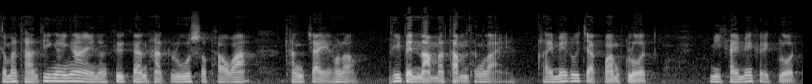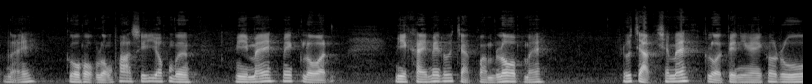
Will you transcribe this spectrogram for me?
กรรมฐานที่ง่ายๆนะคือการหัดรู้สภาวะทางใจของเรา ที่เป็นนามธรรมทั้งหลาย ใครไม่รู้จักความโกรธ มีใครไม่เคยโกรธไหนโกหกหลวงพ่อซิยกมือ มีไหมไม่โกรธ มีใครไม่รู้จักความโลภไหมรู้จักใช่ไหมโกรธเป็นยังไงก็รู้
